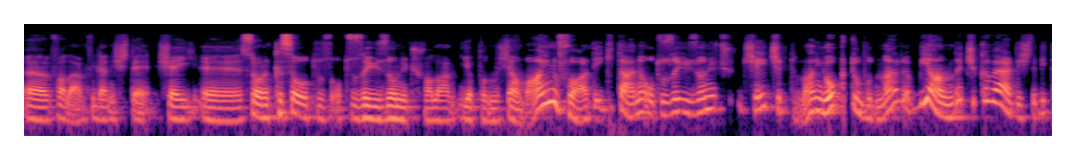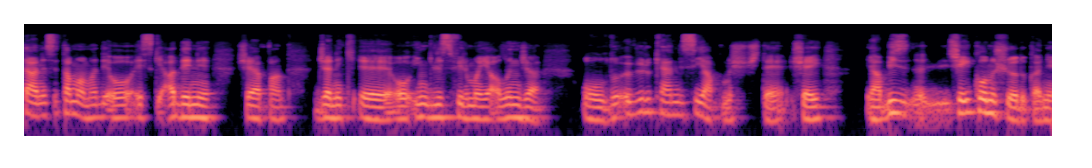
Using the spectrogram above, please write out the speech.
e, falan filan işte şey e, sonra kısa 30 30'a 113 falan yapılmış. Ama aynı fuarda iki tane 30'a 113 şey çıktı lan yoktu bunlar. Bir anda çıkıverdi işte. Bir tanesi tamam hadi o eski Aden'i şey yapan Canik e, o İngiliz firmayı alınca oldu. Öbürü kendisi yapmış işte şey. Ya biz şeyi konuşuyorduk hani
